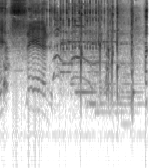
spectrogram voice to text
It's Sid.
